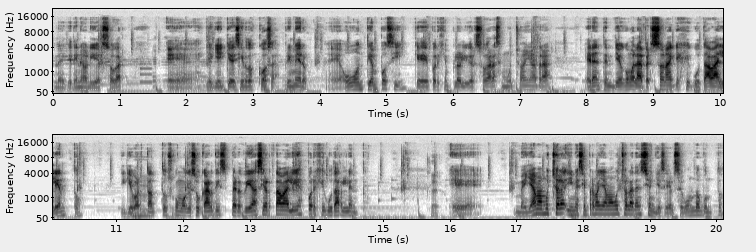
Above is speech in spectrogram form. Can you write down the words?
de que tiene Oliver Sogar. Eh, y aquí hay que decir dos cosas. Primero, hubo un tiempo, sí, que por ejemplo Oliver Sogar hace muchos años atrás era entendido como la persona que ejecutaba lento y que por tanto como que su cardis perdía cierta validez por ejecutar lento. Eh, me llama mucho y me siempre me llama mucho la atención y ese es el segundo punto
